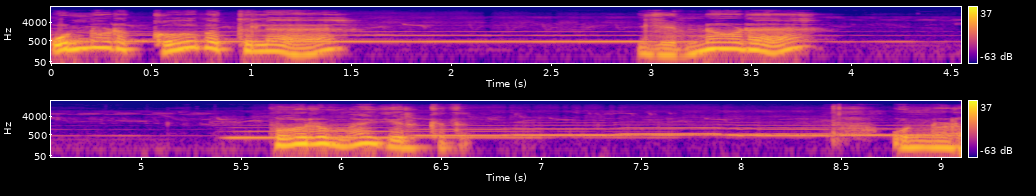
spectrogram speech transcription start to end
உன்னோட கோபத்துல என்னோட பொறுமை இருக்குது. உன்னோட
